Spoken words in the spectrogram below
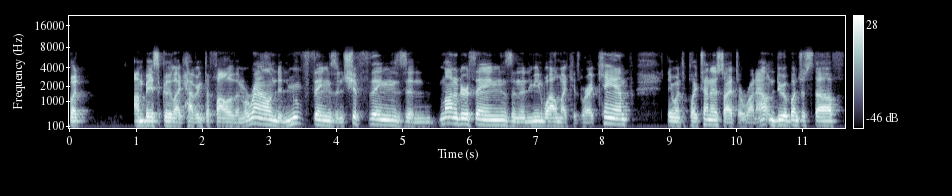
but I'm basically like having to follow them around and move things and shift things and monitor things. And then meanwhile, my kids were at camp. They went to play tennis, so I had to run out and do a bunch of stuff.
